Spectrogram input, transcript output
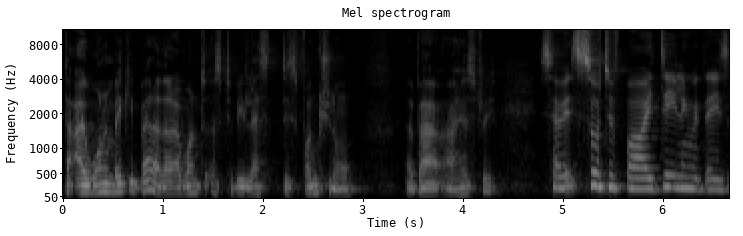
that I want to make it better, that I want us to be less dysfunctional about our history. So it's sort of by dealing with these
